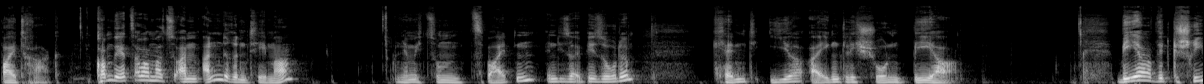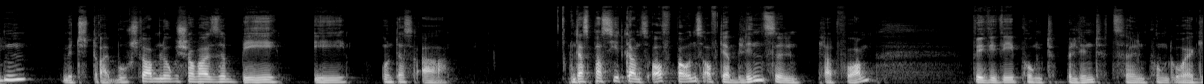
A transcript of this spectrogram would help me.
Beitrag. Kommen wir jetzt aber mal zu einem anderen Thema, nämlich zum zweiten in dieser Episode. Kennt ihr eigentlich schon Bea? Bea wird geschrieben mit drei Buchstaben logischerweise, B, E und das A. Und das passiert ganz oft bei uns auf der Blinzeln-Plattform www.blindzellen.org,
